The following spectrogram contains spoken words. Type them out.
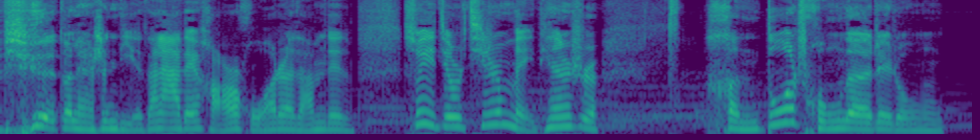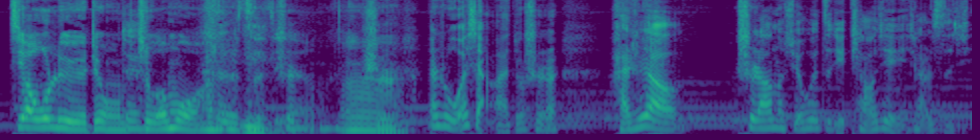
必须得锻炼身体，咱俩得好好活着，咱们得，所以就是其实每天是很多重的这种焦虑、这种折磨是是自己是，嗯，是但是我想啊，就是还是要适当的学会自己调节一下自己，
